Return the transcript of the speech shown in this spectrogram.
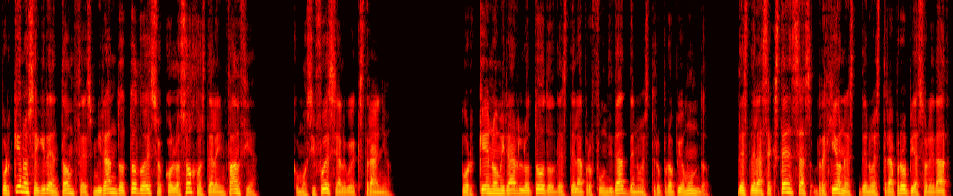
¿por qué no seguir entonces mirando todo eso con los ojos de la infancia, como si fuese algo extraño? ¿por qué no mirarlo todo desde la profundidad de nuestro propio mundo, desde las extensas regiones de nuestra propia soledad,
